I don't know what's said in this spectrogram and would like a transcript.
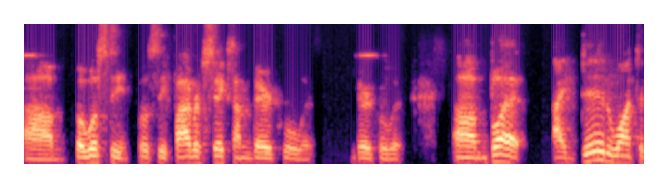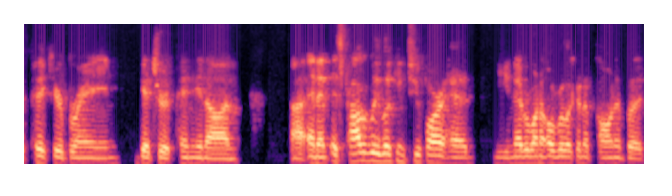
Um, but we'll see. We'll see. Five or six, I'm very cool with. Very cool with. Um, but I did want to pick your brain, get your opinion on, uh, and it's probably looking too far ahead. You never want to overlook an opponent, but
